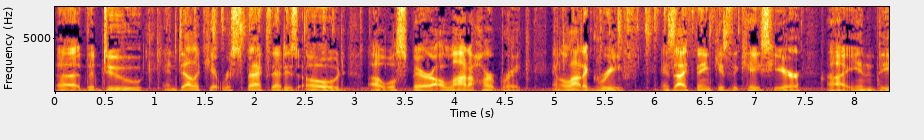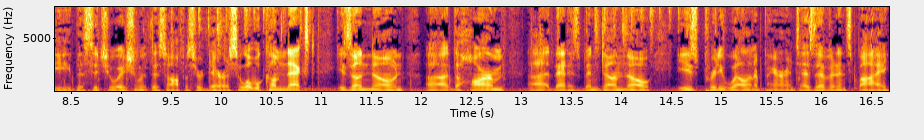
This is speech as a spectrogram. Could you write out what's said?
uh, the due and delicate respect that is owed uh, will spare a lot of heartbreak and a lot of grief, as I think is the case here uh, in the, the situation with this officer, Deras. So, what will come next is unknown. Uh, the harm uh, that has been done, though, is pretty well and apparent, as evidenced by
